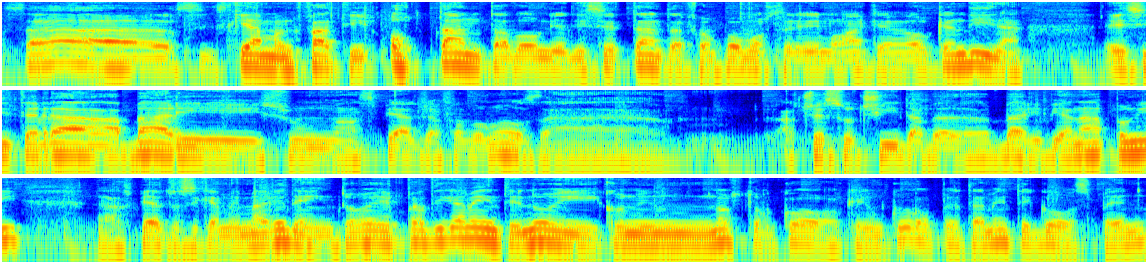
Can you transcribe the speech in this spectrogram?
Sarà, si chiama infatti 80 voglie di 70, fra un po' mostreremo anche nella locandina e si terrà a Bari su una spiaggia favolosa accesso C da Bari via Napoli, la spiaggia si chiama Il Mare Dentro e praticamente noi con il nostro coro, che è un coro prettamente gospel,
